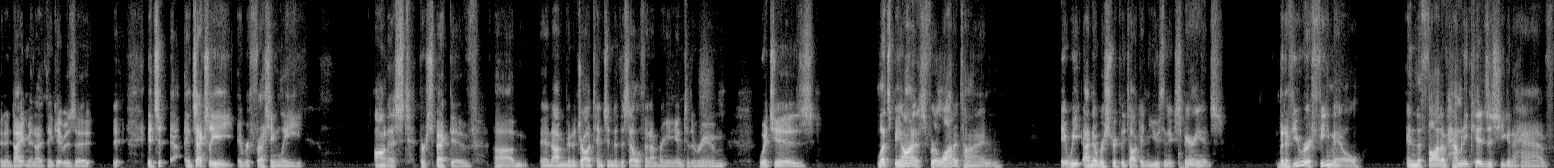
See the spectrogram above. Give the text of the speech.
an indictment. I think it was a. It, it's it's actually a refreshingly honest perspective. Um, and I'm going to draw attention to this elephant I'm bringing into the room, which is, let's be honest. For a lot of time, it, we I know we're strictly talking youth and experience, but if you were a female, and the thought of how many kids is she going to have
